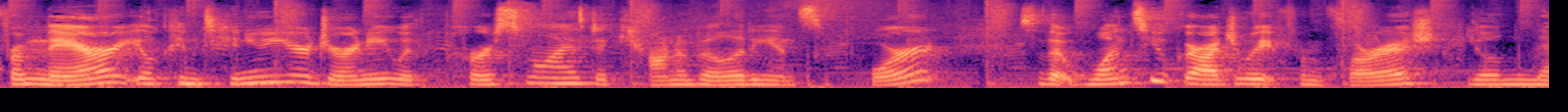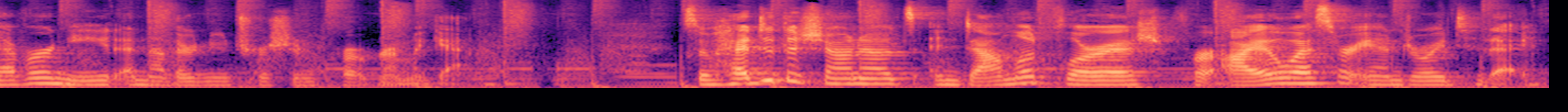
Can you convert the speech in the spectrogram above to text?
From there, you'll continue your journey with personalized accountability and support so that once you graduate from Flourish, you'll never need another nutrition program again. So head to the show notes and download Flourish for iOS or Android today.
